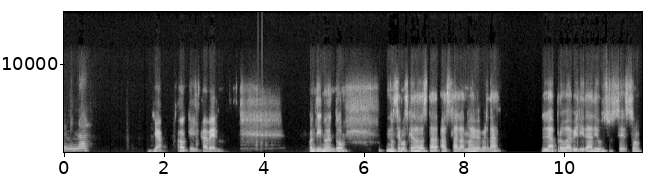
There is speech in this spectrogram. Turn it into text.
terminar. Ya, ok, a ver. Continuando, nos hemos quedado hasta, hasta la 9, ¿verdad? La probabilidad de un suceso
